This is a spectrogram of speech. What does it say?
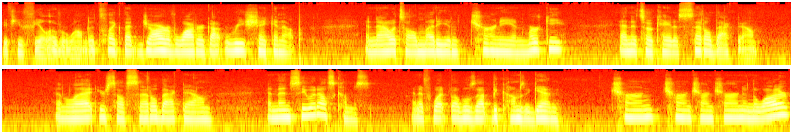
if you feel overwhelmed. It's like that jar of water got reshaken up. And now it's all muddy and churny and murky, and it's okay to settle back down. And let yourself settle back down, and then see what else comes. And if what bubbles up becomes again churn, churn, churn, churn in the water,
